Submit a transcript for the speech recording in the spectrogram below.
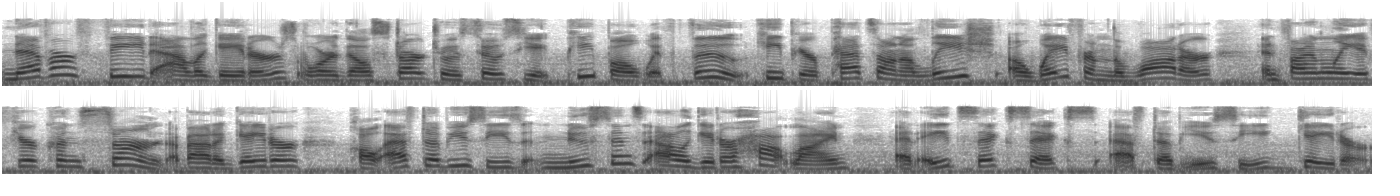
Never feed alligators or they'll start to associate people with food. Keep your pets on a leash away from the water. And finally, if you're concerned about a gator, call FWC's nuisance alligator hotline at 866 FWC Gator.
